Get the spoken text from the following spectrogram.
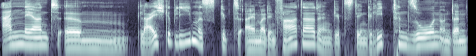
annähernd ähm, gleich geblieben. Es gibt einmal den Vater, dann gibt es den geliebten Sohn und dann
